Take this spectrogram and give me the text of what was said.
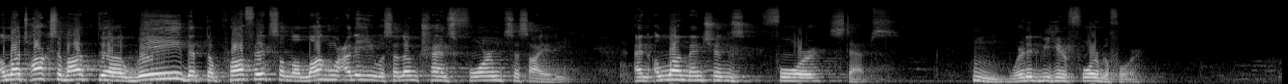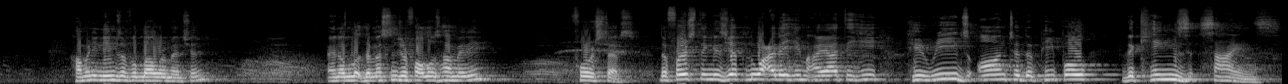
Allah talks about the way that the Prophet ﷺ transformed society. And Allah mentions four steps. Hmm, where did we hear four before? How many names of Allah were mentioned? And Allah, the Messenger follows how many? Four steps. The first thing is yatlu alayhim ayatihi. He reads on to the people the king's signs.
